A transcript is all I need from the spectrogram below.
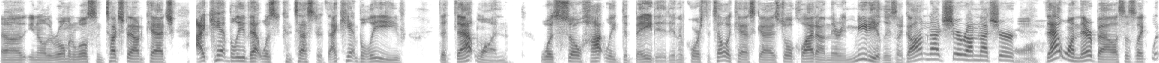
Uh, you know, the Roman Wilson touchdown catch. I can't believe that was contested. I can't believe that that one was so hotly debated. And of course, the telecast guys, Joel Klatt on there immediately is like, oh, I'm not sure. I'm not sure. Yeah. That one there, Balas, is like, what,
